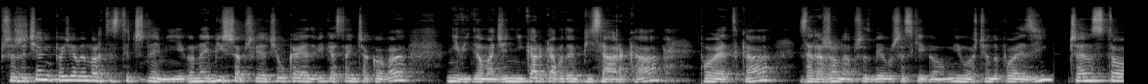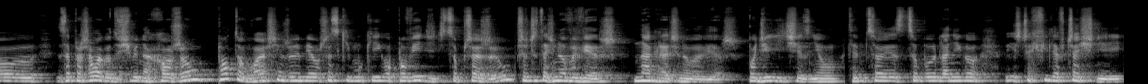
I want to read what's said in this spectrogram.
przeżyciami, powiedziałbym, artystycznymi. Jego najbliższa przyjaciółka Jadwiga Stańczakowa, niewidoma dziennikarka, potem pisarka, poetka, zarażona przez Białoszewskiego miłością do poezji, często zapraszała go do siebie na chorzą po to właśnie, żeby Białoszewski mógł jej opowiedzieć, co przeżył, przeczytać nowy wiersz, nagrać nowy wiersz, podzielić się z nią tym, co jest, co było dla niego jeszcze chwilę wcześniej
